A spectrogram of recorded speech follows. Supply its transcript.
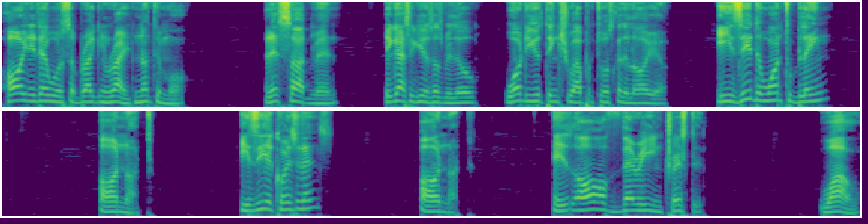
All he needed was a bragging right, nothing more. And that's sad, man. You guys can give us below. What do you think should happen to Oscar the lawyer? Is he the one to blame or not? Is he a coincidence or not? It's all very interesting. Wow.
